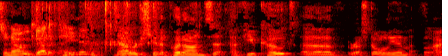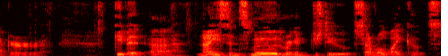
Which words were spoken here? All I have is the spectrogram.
So now we've got it painted. Now we're just gonna put on a few coats of Rust-Oleum lacquer. Keep it uh, nice and smooth. We're gonna just do several light coats.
